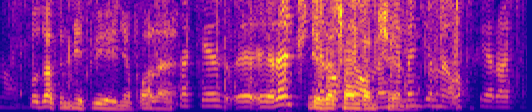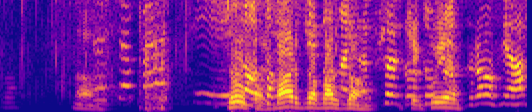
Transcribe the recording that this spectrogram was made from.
No, Poza tym nie piję i nie palę. takie y, ręcznie Nie zaciągam się. Nie będziemy otwierać, bo... No, super, no, to bardzo, bardzo. Dziękuję. zdrowia.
